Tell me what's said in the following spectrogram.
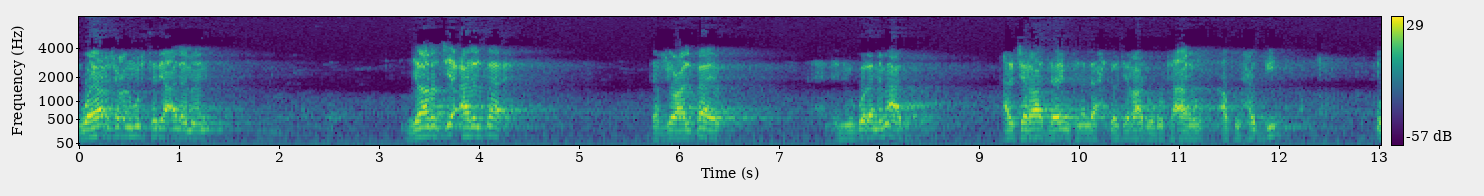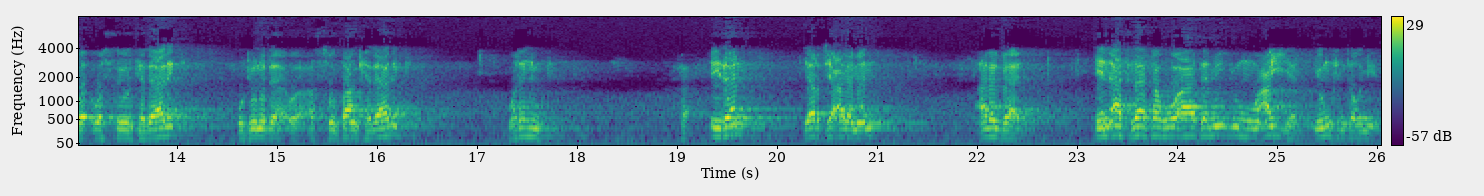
ويرجع المشتري على من؟ يرجع على البائع. يرجع على البائع. لأنه يقول أنا ما أقدر الجراد لا يمكن أن لاحق الجراد وأقول تعالوا أعطوا حقي والسيول كذلك وجنود السلطان كذلك ولا يمكن. إذا يرجع على من؟ على البائع إن أتلفه آدمي معين يمكن تضمينه.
